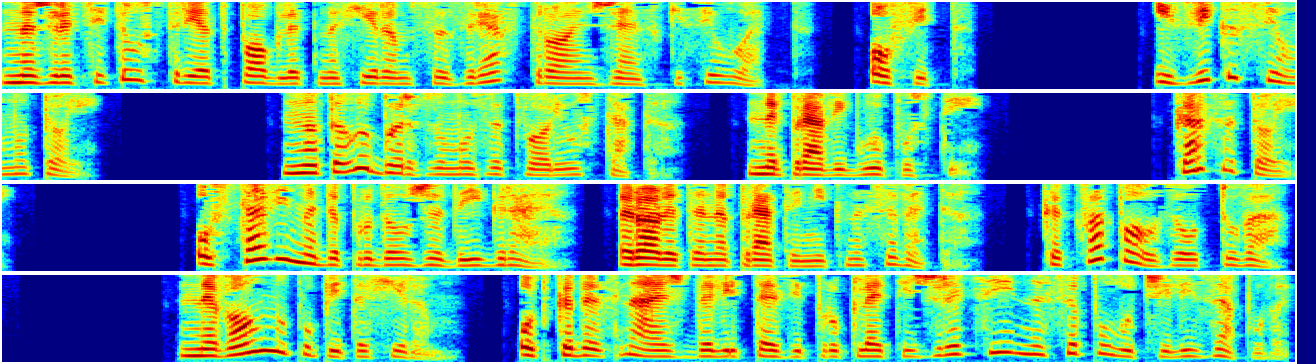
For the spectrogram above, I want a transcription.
на жреците острият поглед на Хирам съзря строен женски силует. Офит! Извика силно той. Но тъла бързо му затвори устата. Не прави глупости. Каза той. Остави ме да продължа да играя. Ролята на пратеник на съвета. Каква полза от това? Неволно попита Хирам. Откъде знаеш дали тези проклети жреци не са получили заповед?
